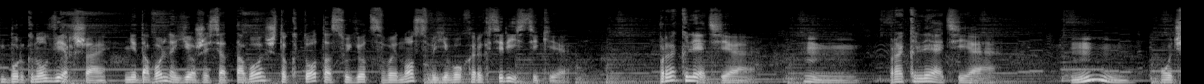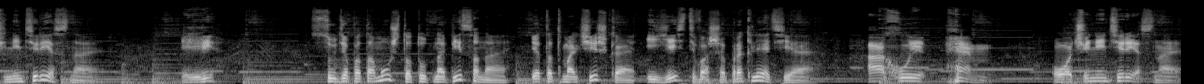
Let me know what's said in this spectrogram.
буркнул Верша, недовольно ежась от того, что кто-то сует свой нос в его характеристики. «Проклятие. Хм, проклятие. Ммм, очень интересно». «И?» Судя по тому, что тут написано, этот мальчишка и есть ваше проклятие. Ахуй... Хм. Очень интересно.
